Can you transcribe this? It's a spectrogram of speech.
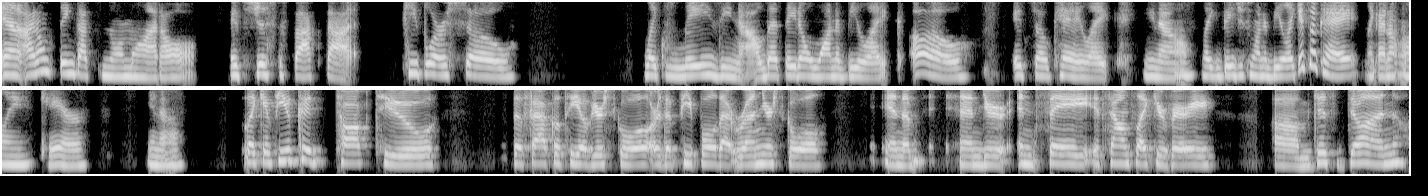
And I don't think that's normal at all. It's just the fact that people are so like lazy now that they don't want to be like, oh, it's okay. Like, you know, like they just want to be like, it's okay. Like, I don't really care, you know? Like, if you could talk to the faculty of your school or the people that run your school and the, and you're and say it sounds like you're very um, just done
